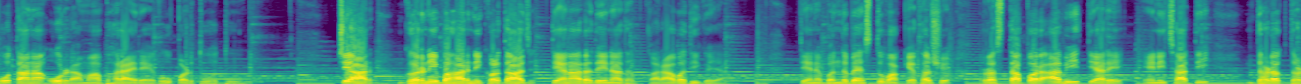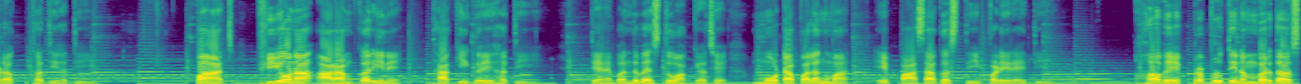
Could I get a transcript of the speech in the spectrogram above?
પોતાના ઓરડામાં ભરાઈ રહેવું પડતું હતું. ચાર, ઘરની બહાર નીકળતા જ તેના હૃદયના ધબકારા વધી ગયા. તેને બંધબેસતું વાક્ય થશે, રસ્તા પર આવી ત્યારે એની છાતી ધડક ધડક થતી હતી. પાંચ, ફિયોના આરામ કરીને થાકી ગઈ હતી. તેને બંધ બેસતું વાક્ય છે, મોટા પલંગમાં એ પાસા ઘસતી પડી રહેતી. હવે પ્રવૃત્તિ નંબર દસ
